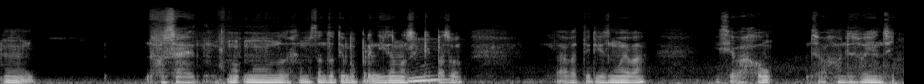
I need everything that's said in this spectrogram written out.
Mm, O sea, no, no lo dejamos tanto tiempo prendido, no sé qué Mm. pasó. La batería es nueva. Y se bajó. Se bajó, les voy a enseñar.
